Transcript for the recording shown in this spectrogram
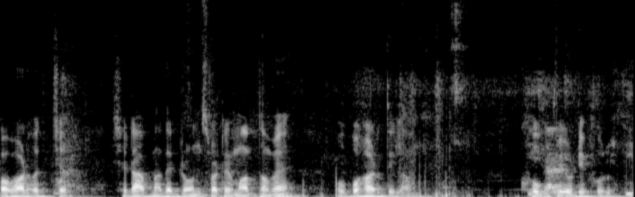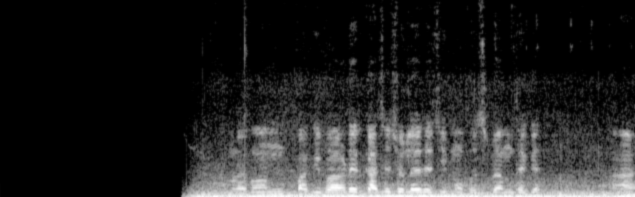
কভার হচ্ছে। সেটা আপনাদের ড্রোন শটের মাধ্যমে উপহার দিলাম। খুব বিউটিফুল আমরা এখন পাখি পাহাড়ের কাছে চলে এসেছি মুখোশগ্রাম থেকে। আর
